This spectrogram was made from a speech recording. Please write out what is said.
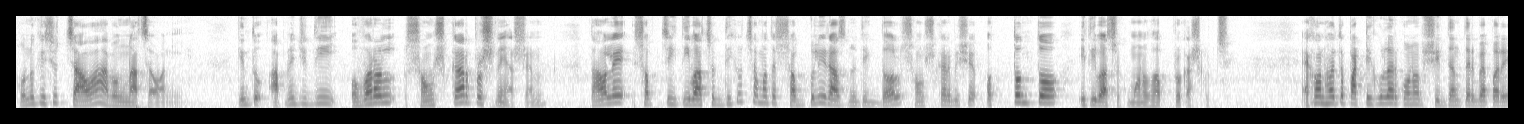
কোনো কিছু চাওয়া এবং না চাওয়া নিয়ে। কিন্তু আপনি যদি ওভারঅল সংস্কার প্রশ্নে আসেন তাহলে সবচেয়ে ইতিবাচক দিক হচ্ছে আমাদের সবগুলি রাজনৈতিক দল সংস্কার বিষয়ে অত্যন্ত ইতিবাচক মনোভাব প্রকাশ করছে। এখন হয়তো পার্টিকুলার কোনো সিদ্ধান্তের ব্যাপারে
